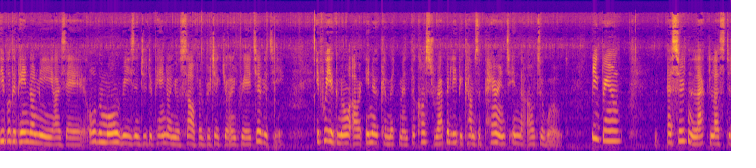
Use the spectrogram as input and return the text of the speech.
People depend on me, I say. All the more reason to depend on yourself and protect your own creativity. If we ignore our inner commitment, the cost rapidly becomes apparent in the outer world. Bing bing. A certain lackluster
